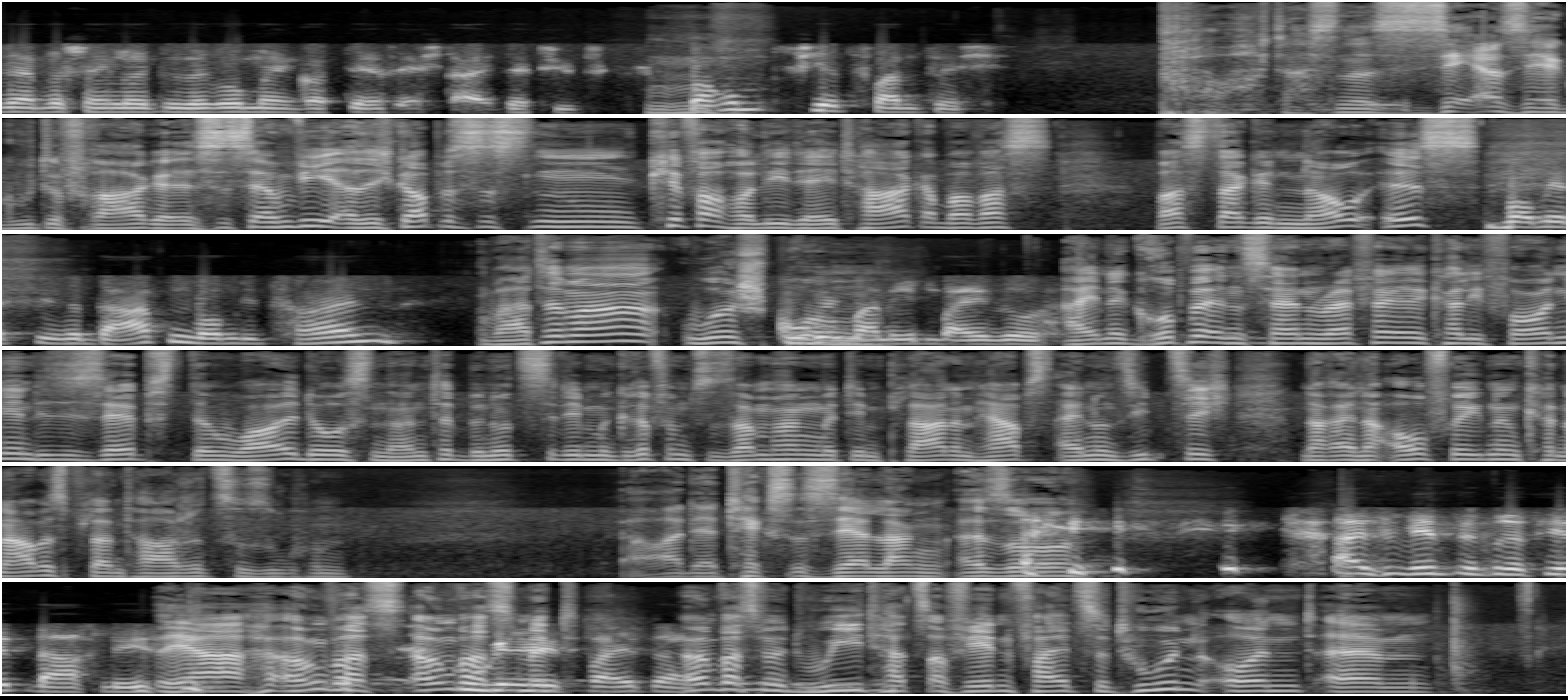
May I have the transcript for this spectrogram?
werden wahrscheinlich Leute sagen, oh mein Gott, der ist echt alt, der Typ. Mhm. Warum 420? Boah, das ist eine sehr, sehr gute Frage. Es ist irgendwie, also ich glaube, es ist ein Kiffer-Holiday-Tag, aber was, was da genau ist. Warum jetzt diese Daten, warum die Zahlen? Warte mal, Ursprung. mal nebenbei so. Eine Gruppe in San Rafael, Kalifornien, die sich selbst The Waldos nannte, benutzte den Begriff im Zusammenhang mit dem Plan, im Herbst 71 nach einer aufregenden Cannabisplantage zu suchen. Ja, der Text ist sehr lang. Also. also, wen es interessiert, nachlesen. Ja, irgendwas, irgendwas, mit, irgendwas mit Weed hat es auf jeden Fall zu tun. Und ähm,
